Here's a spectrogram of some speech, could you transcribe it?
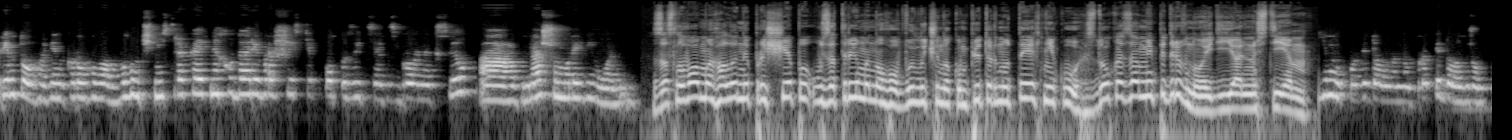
Крім того, він коригував влучність ракетних ударів рашистів по позиціях збройних сил а, в нашому регіоні. За словами Галини Прищепи, у затриманого вилучено комп'ютерну техніку з доказами підривної діяльності. Йому повідомлено про підозру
